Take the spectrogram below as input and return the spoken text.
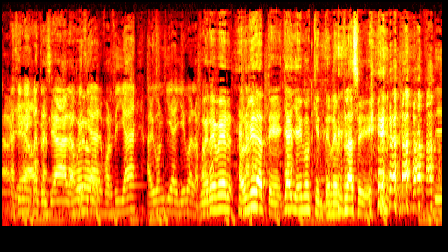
Ah, así yeah, me encuentran. oficial. Oficial, por si ya algún día llego a la fama. Wherever, olvídate, ya llegó quien te reemplace. Sí.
